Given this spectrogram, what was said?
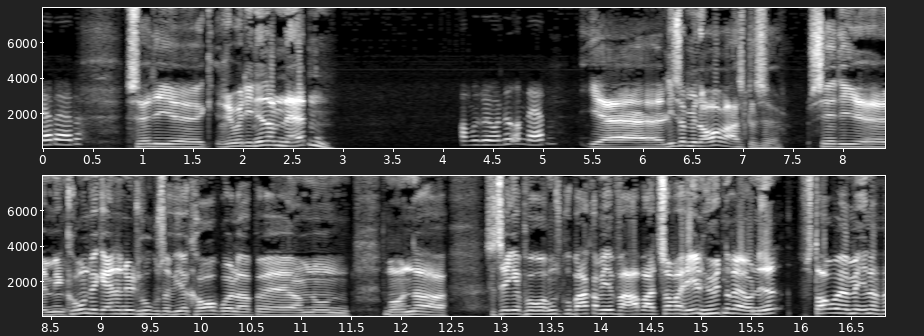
Ja, det er det. Så er de, uh, river de ned om natten? Om vi river ned om natten? Ja, ligesom min overraskelse. Siger de, uh, min kone vil gerne have et nyt hus, og vi har kårebryllup uh, om nogle måneder. Så tænker jeg på, at hun skulle bare komme hjem fra arbejde, så var hele hytten revet ned. Forstår du, hvad jeg mener?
